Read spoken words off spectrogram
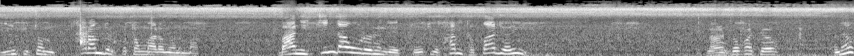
이렇게 좀 사람들 보통 말하면 막 많이 찐다고 그러는데 또 어떻게 살이 더 빠져 이 나는 똑같죠. 그냥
